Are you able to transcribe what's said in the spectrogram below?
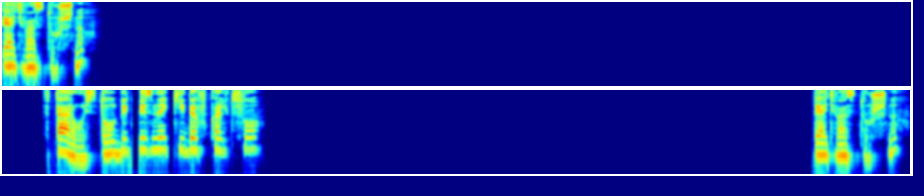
5 воздушных, второй столбик без накида в кольцо, пять воздушных,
